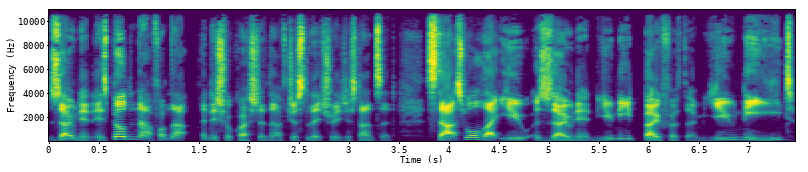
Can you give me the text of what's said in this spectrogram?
zone in. It's building that from that initial question that I've just literally just answered. Stats will let you zone in. You need both of them. You need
